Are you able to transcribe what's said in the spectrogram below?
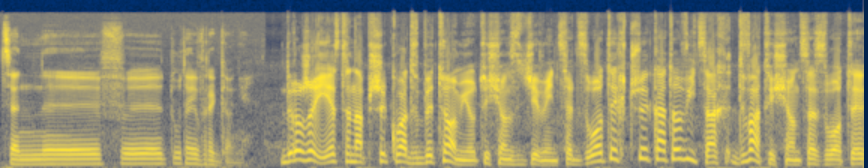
cen w, tutaj w regionie. Drożej jest na przykład w Bytomiu 1900 zł czy Katowicach 2000 zł.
